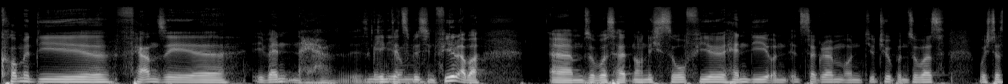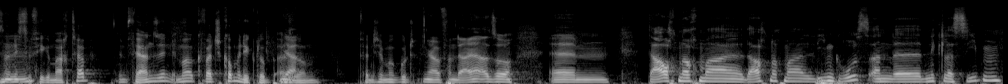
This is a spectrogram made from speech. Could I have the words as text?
Comedy-Fernseh-Event. Naja, es klingt jetzt ein bisschen viel, aber ähm, sowas halt noch nicht so viel Handy und Instagram und YouTube und sowas, wo ich das noch nicht Mhm. so viel gemacht habe. Im Fernsehen immer Quatsch Comedy Club. Also Ja. fand ich immer gut. Ja, von daher, also ähm, da auch nochmal, da auch noch mal lieben Gruß an äh, Niklas Sieben,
